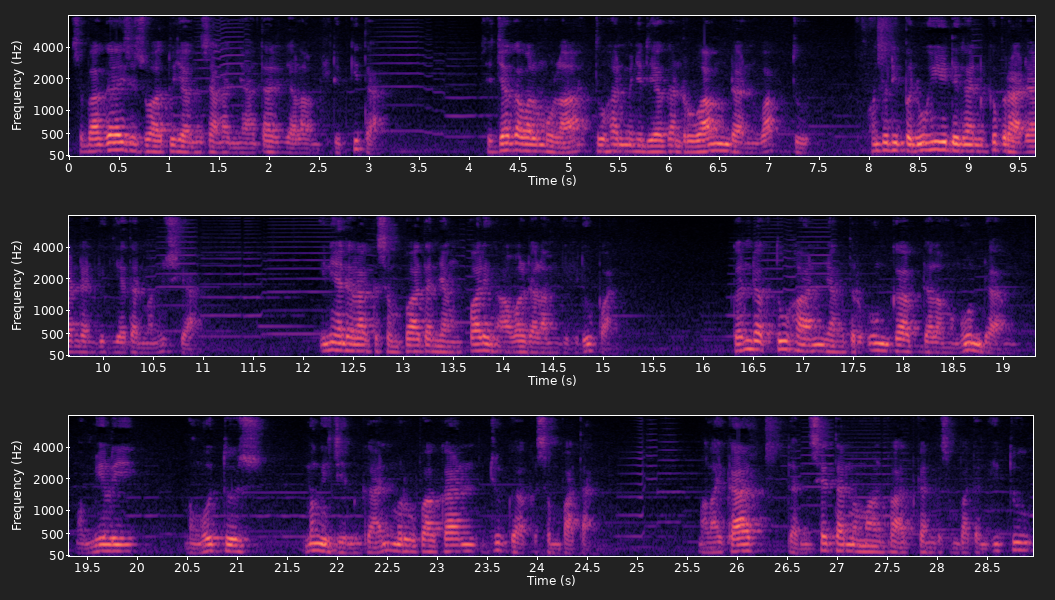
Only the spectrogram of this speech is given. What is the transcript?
sebagai sesuatu yang sangat nyata dalam hidup kita. Sejak awal mula, Tuhan menyediakan ruang dan waktu untuk dipenuhi dengan keberadaan dan kegiatan manusia. Ini adalah kesempatan yang paling awal dalam kehidupan kehendak Tuhan yang terungkap dalam mengundang, memilih, mengutus, mengizinkan merupakan juga kesempatan. Malaikat dan setan memanfaatkan kesempatan itu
